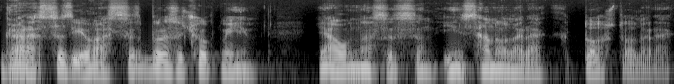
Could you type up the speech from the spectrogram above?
garazsız, ivazsız. Burası çok mühim. Yahu nasılsın? İnsan olarak, dost olarak,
